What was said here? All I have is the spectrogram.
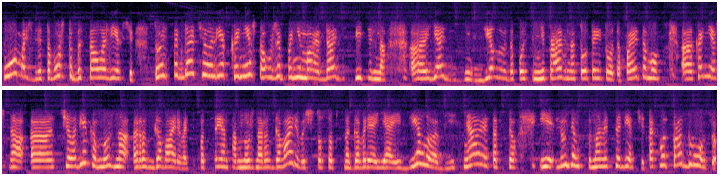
помощь для того, чтобы стало легче. То есть тогда человек, конечно, уже понимает, да, действительно, э, я делаю, допустим, неправильно то-то и то-то. Поэтому, э, конечно, с человеком нужно разговаривать, с пациентом нужно разговаривать, что, собственно говоря, я и делаю, объясняю это все, и людям становится легче. Так вот, продолжу,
